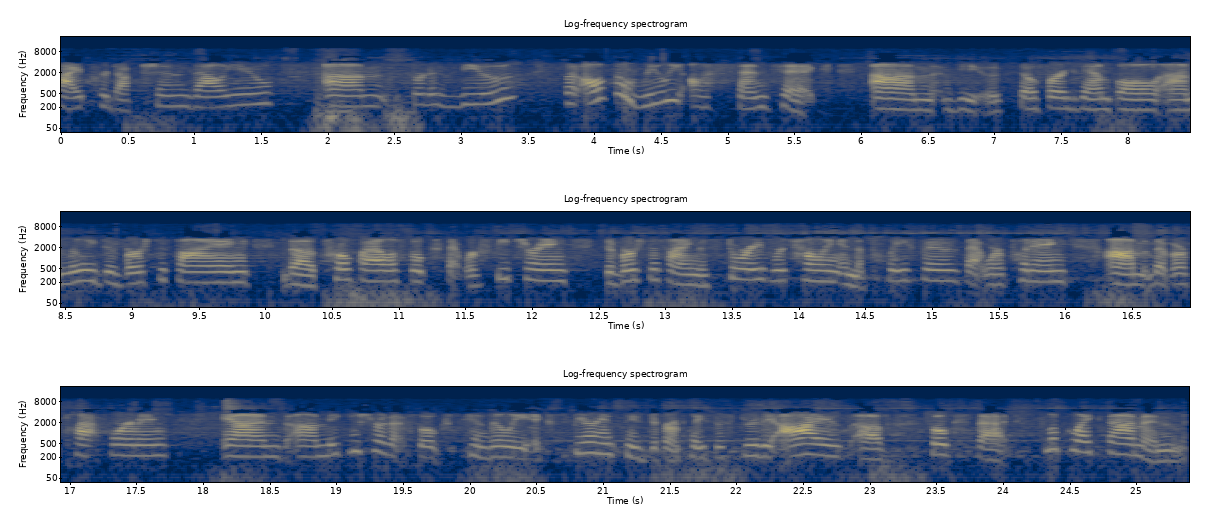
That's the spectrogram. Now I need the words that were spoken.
high production value um, sort of views, but also really authentic um, views. So, for example, um, really diversifying the profile of folks that we're featuring, diversifying the stories we're telling and the places that we're putting, um, that we're platforming, and um, making sure that folks can really experience these different places through the eyes of folks that look like them and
